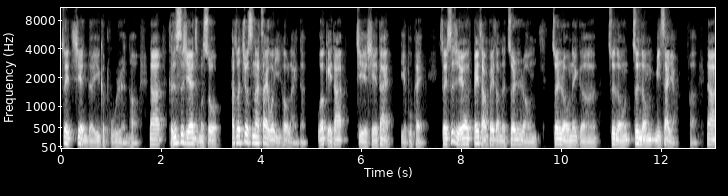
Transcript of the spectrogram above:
最贱的一个仆人哈。那可是施洗约怎么说？他说就是那在我以后来的，我给他解鞋带也不配。所以施洗约非常非常的尊荣，尊荣那个尊荣尊荣弥赛亚啊。那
